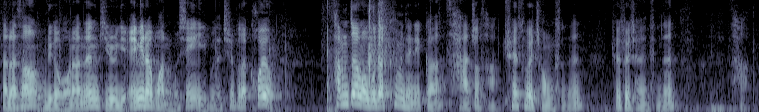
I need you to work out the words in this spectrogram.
따라서 우리가 원하는 기울기 m이라고 하는 것이 2분의 7보다 커요. 3.5보다 크면 되니까 4죠 4. 최소의 정수는 최소의 자연수는 4.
